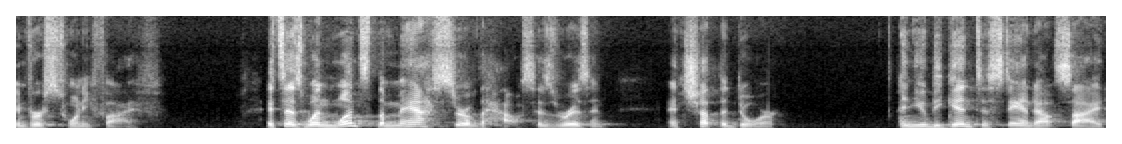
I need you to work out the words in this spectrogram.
in verse 25. It says, When once the master of the house has risen and shut the door, and you begin to stand outside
